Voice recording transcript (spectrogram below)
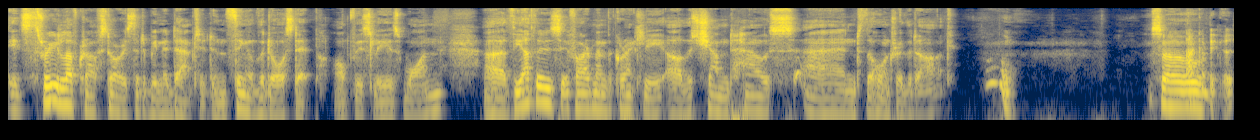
It's three Lovecraft stories that have been adapted, and Thing of the Doorstep obviously is one. Uh, the others, if I remember correctly, are The Shunned House and The Haunter of the Dark. Ooh, So that could be good.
